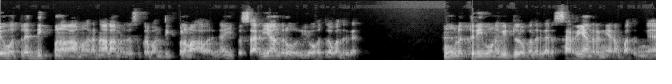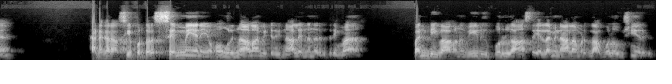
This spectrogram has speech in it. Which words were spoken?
யோகத்துல திக்பலமாகிற நாலாம் இடத்துல சுக்கரபகவான் திக்பலமாக வருங்க. இப்ப சரியாந்திர ஒரு யோகத்துல உட்காந்துருக்காரு மூல திரிபுவன வீட்டுல உட்காந்துருக்காரு சரியாந்திர நேரம் பாத்துக்குங்க. கடகராசியை பொறுத்தவரை செம்மையான யோகம். உங்களுக்கு நாலாம் வீட்டு நாள் என்னென்ன இருக்கு தெரியுமா? வண்டி வாகனம் வீடு பொருள் ஆசை எல்லாமே நாலாம் இடத்துல அவ்வளவு விஷயம் இருக்குது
